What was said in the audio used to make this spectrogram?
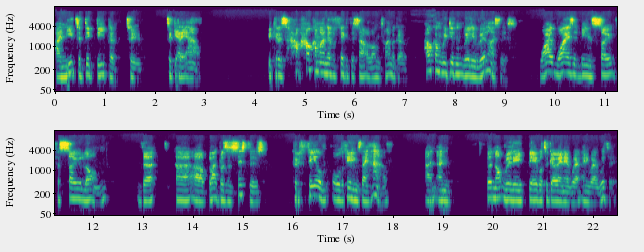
I need to dig deeper to to get it out? Because how, how come I never figured this out a long time ago? How come we didn't really realize this? Why why has it been so for so long that uh, our black brothers and sisters could feel all the feelings they have and, and but not really be able to go anywhere anywhere with it.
